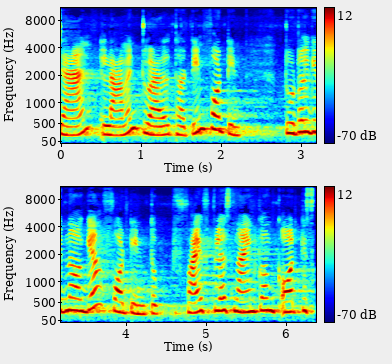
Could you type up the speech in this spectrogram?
ten eleven twelve thirteen fourteen total कितना हो गया? 14 तो फाइव प्लस नाइन को हम और किस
